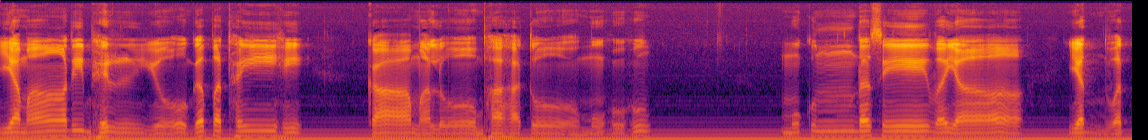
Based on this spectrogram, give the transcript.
यमादिभिर्योगपथैः कामलोभहतो मुहुः। मुकुन्दसेवया यद्वत्तथात्माद्धा।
